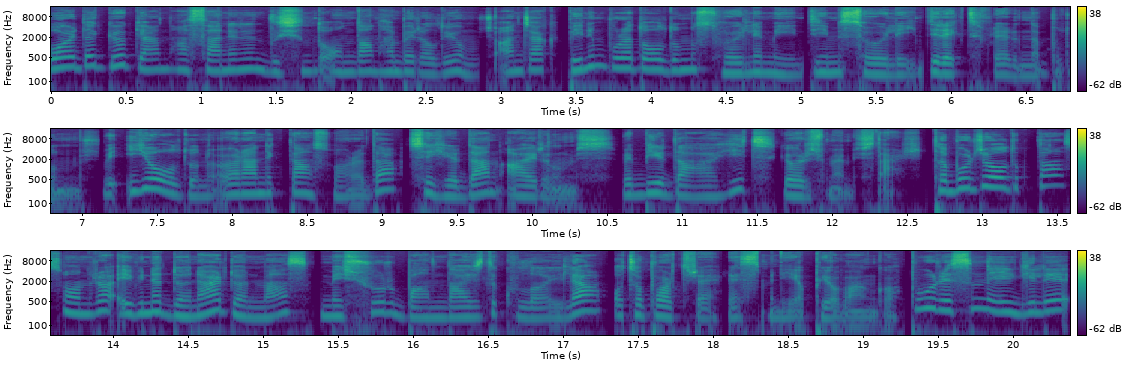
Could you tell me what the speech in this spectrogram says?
Bu arada Gauguin hastanenin dışında ondan haber alıyormuş ancak benim burada olduğumu söylemeyin, diyemi söyleyin direktiflerinde bulunmuş ve iyi olduğunu öğrendikten sonra da şehirden ayrılmış ve bir daha hiç görüşmemişler. Taburcu olduktan sonra evine döner dönmez meşhur bandajlı kulağıyla otoportre resmini yapıyor Van Gogh. Bu resimle ilgili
